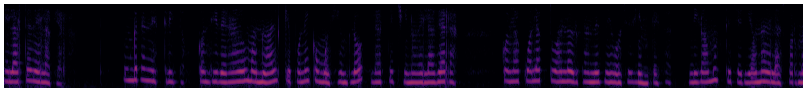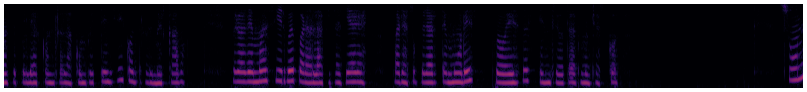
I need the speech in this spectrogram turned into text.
El arte de la guerra. Un gran escrito, considerado manual que pone como ejemplo el arte chino de la guerra, con la cual actúan los grandes negocios y empresas. Digamos que sería una de las formas de pelear contra la competencia y contra el mercado. Pero además sirve para la vida diaria, para superar temores, proezas, entre otras muchas cosas. Sun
